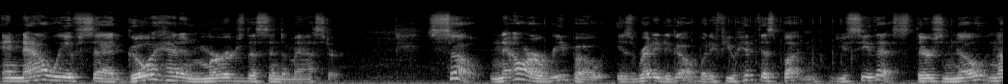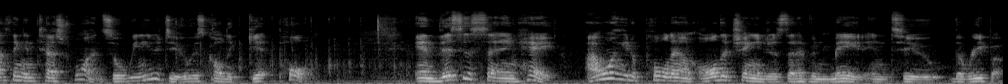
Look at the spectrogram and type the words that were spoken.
And now we have said go ahead and merge this into master. So now our repo is ready to go. But if you hit this button, you see this. There's no nothing in test one. So what we need to do is called a git pull. And this is saying, hey, I want you to pull down all the changes that have been made into the repo.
